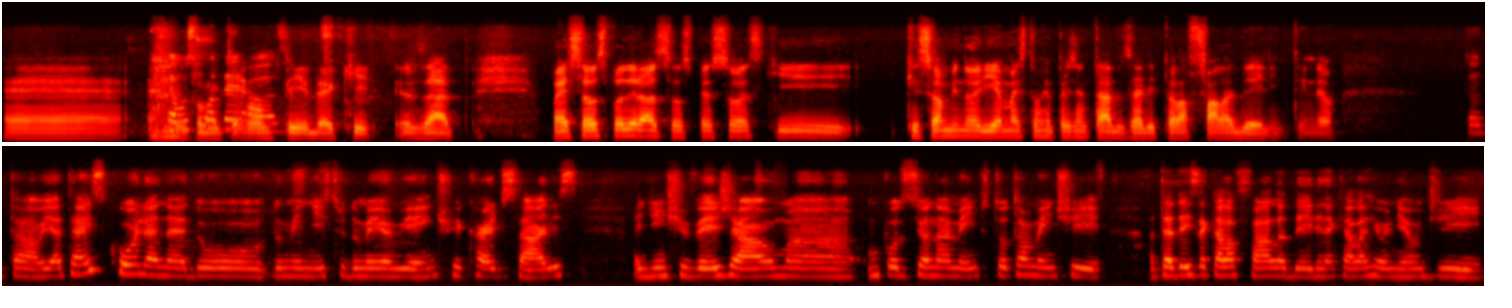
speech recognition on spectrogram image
É... Estamos Fomos interrompida aqui, exato. Mas são os poderosos, são as pessoas que, que são a minoria, mas estão representadas ali pela fala dele, entendeu? Total. E até a escolha, né, do, do ministro do Meio Ambiente, Ricardo Salles, a gente vê já uma, um posicionamento totalmente, até desde aquela fala dele naquela reunião de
